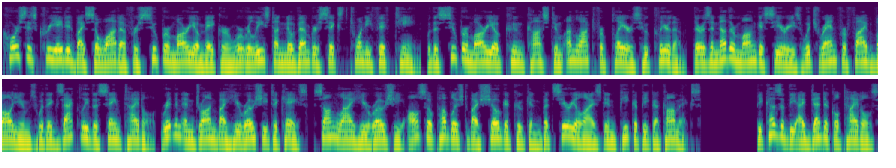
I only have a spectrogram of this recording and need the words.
Courses created by Sawada for Super Mario Maker were released on November 6, 2015, with a Super Mario Kun costume unlocked for players who clear them. There is another manga series which ran for five volumes with exactly the same title, written and drawn by Hiroshi Takase, Song Lai Hiroshi, also published by Shogakukan but serialized in Pika Pika Comics. Because of the identical titles,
